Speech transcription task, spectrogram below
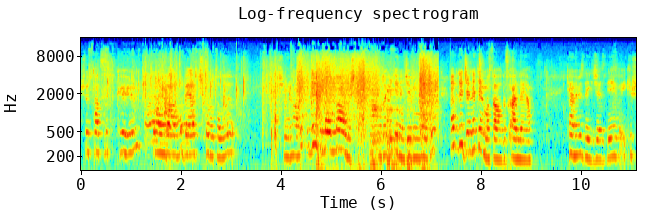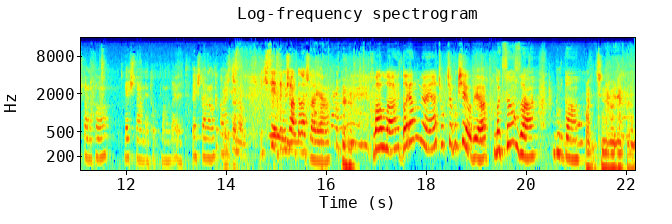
Şu Saklık köyün frambuazlı beyaz çikolatalı şeyini aldık. Bir de limonlu almıştık. O da Hüseyin'in cebindeydi. Ha bir de cennet elması aldık Alya'ya. Kendimiz de yiyeceğiz diye. 2-3 tane falan. 5 tane toplamda evet. 5 tane aldık ama Beş tane aldım. ikisi ezilmiş arkadaşlar ya. Vallahi dayanmıyor ya. Çok çabuk şey oluyor. Baksanıza burada. Bak içini böyle yapıyorum.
